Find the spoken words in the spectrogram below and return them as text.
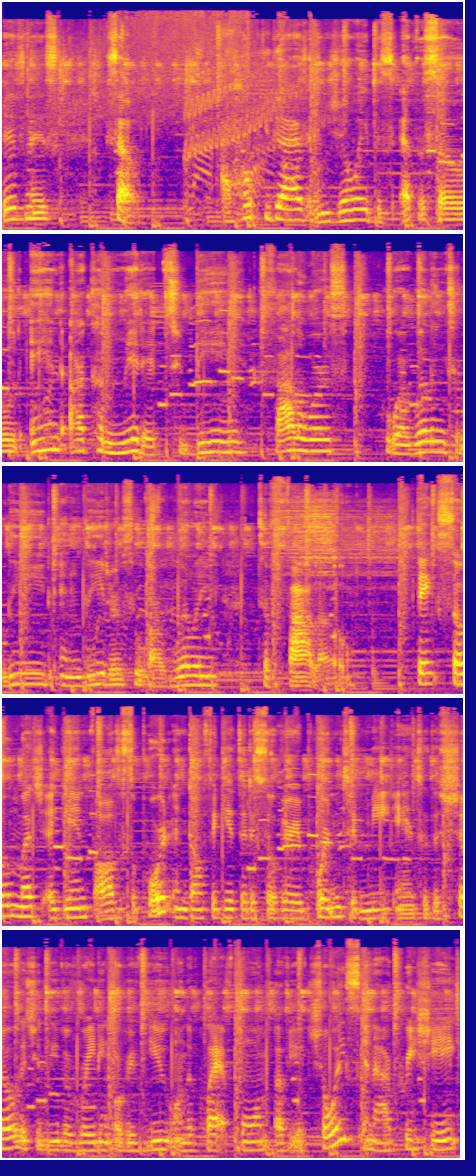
Business. So, I hope you guys enjoyed this episode and are committed to being followers who are willing to lead and leaders who are willing to follow. Thanks so much again for all the support, and don't forget that it's so very important to me and to the show that you leave a rating or review on the platform of your choice. And I appreciate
